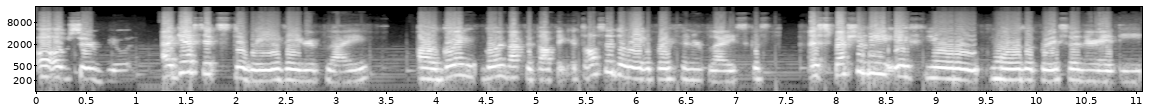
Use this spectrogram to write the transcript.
o-observe yun I guess it's the way they reply. Uh, going going back to topic, it's also the way a person replies, because especially if you know the person already,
